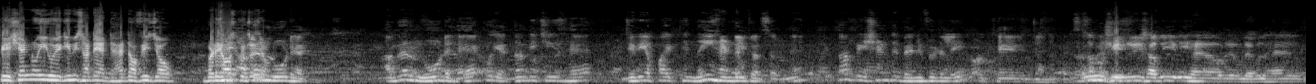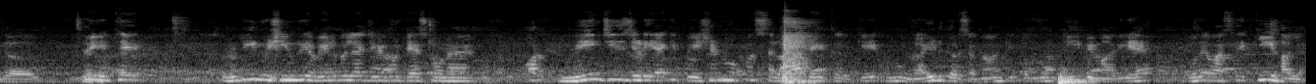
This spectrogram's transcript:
ਪੇਸ਼ੈਂਟ ਨੂੰ ਹੀ ਹੋਏਗੀ ਵੀ ਸਾਡੇ ਹੈੱਡ ਆਫਿਸ ਜਾਓ। ਬੜੇ ਹਸਪੀਟਲ ਅਗਰ ਲੋਡ ਹੈ ਅਗਰ ਲੋਡ ਹੈ ਕੋਈ ਇਦਾਂ ਦੀ ਚੀਜ਼ ਹੈ ਜਿਹੜੀ ਆਪਾਂ ਇੱਥੇ ਨਹੀਂ ਹੈਂਡਲ ਕਰ ਸਕਦੇ ਤਾਂ ਪੇਸ਼ੈਂਟ ਦੇ ਬੈਨੀਫਿਟ ਲਈ ਉੱਥੇ ਜਾਣਾ ਪੈ ਸਕਦਾ ਸਰ ਮਸ਼ੀਨਰੀ ਸਾਰੀ ਜਿਹੜੀ ਹੈ ਅਵੇਲੇਬਲ ਹੈ ਜਾਂ ਨਹੀਂ ਇੱਥੇ ਰੂਟੀਨ ਮਸ਼ੀਨਰੀ ਅਵੇਲੇਬਲ ਹੈ ਜਿਵੇਂ ਕੋਈ ਟੈਸਟ ਹੋਣਾ ਹੈ। ਔਰ ਮੇਨ ਚੀਜ਼ ਜਿਹੜੀ ਹੈ ਕਿ ਪੇਸ਼ੈਂਟ ਨੂੰ ਆਪਾਂ ਸਲਾਹ ਦੇ ਕਰਕੇ ਉਹਨੂੰ ਗਾਈਡ ਕਰ ਸਕਾਂ ਕਿ ਤੁਹਾਨੂੰ ਕੀ ਬਿਮਾਰੀ ਹੈ ਉਹਦੇ ਵਾਸਤੇ ਕੀ ਹੱਲ ਹੈ।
